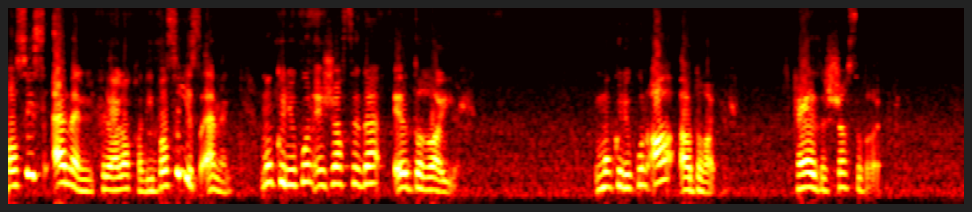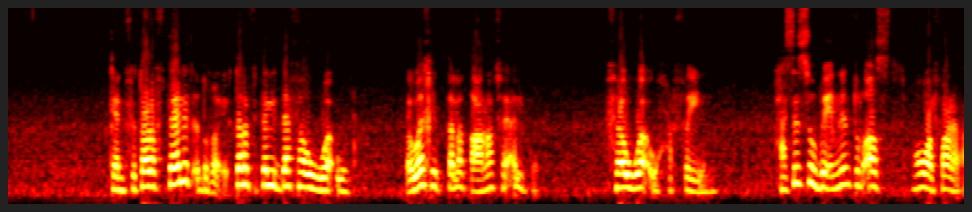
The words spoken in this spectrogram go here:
بصيص أمل في العلاقة دي بصيص أمل. ممكن يكون الشخص ده اتغير. ممكن يكون آه اتغير. هذا الشخص اتغير. كان في طرف ثالث اتغير. الطرف الثالث ده فوقه. واخد ثلاث طعنات في قلبه. فوقه حرفيا. حسسه بأن أنتوا الأصل هو الفرع.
